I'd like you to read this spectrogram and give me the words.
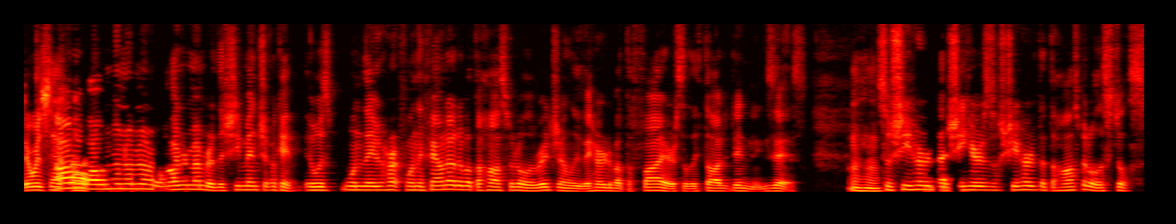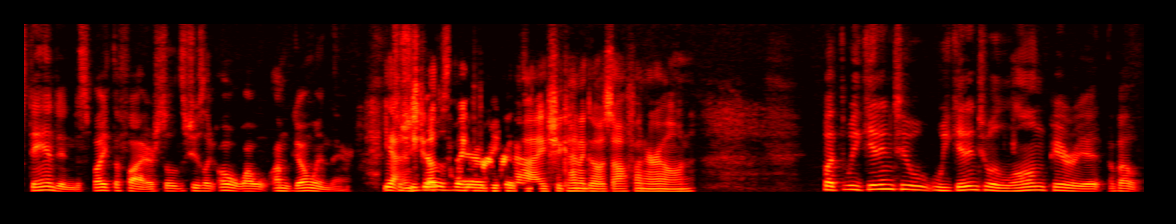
there was that. Oh, uh, oh no no no no! I remember that she mentioned. Okay, it was when they heard when they found out about the hospital originally. They heard about the fire, so they thought it didn't exist. mhm. So she heard that she hears she heard that the hospital is still standing despite the fire. So she's like, "Oh well, I'm going there." Yeah, so and she goes there because. guy. She kind of goes off on her own. But we get into we get into a long period about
